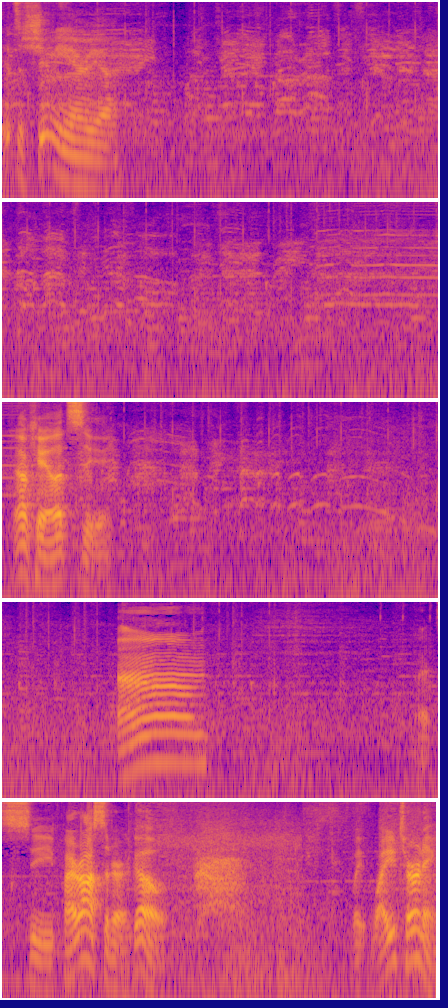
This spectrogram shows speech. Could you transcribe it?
It's a shimmy area. Okay, let's see. Um, let's see. Pyrocitor, go. Wait, why are you turning?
